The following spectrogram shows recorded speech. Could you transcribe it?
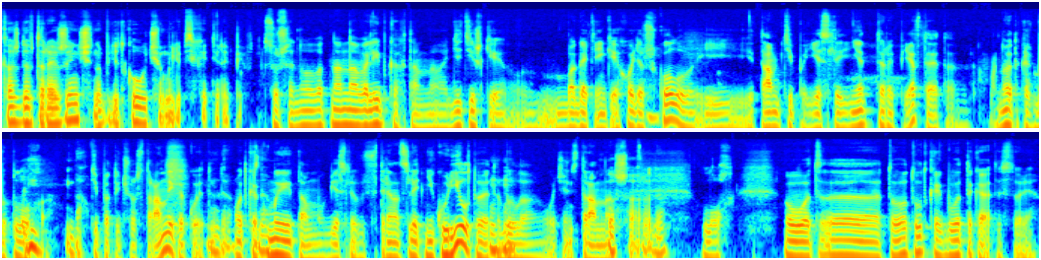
каждая вторая женщина будет коучем или психотерапевтом. Слушай, ну вот на Новолипках там э, детишки богатенькие ходят в школу, и там, типа, если нет терапевта, это, ну, это как бы плохо. Да. Типа, ты что, странный какой-то? Да, вот как да. мы там, если в 13 лет не курил, то это угу. было очень странно. Лошара, да. Лох. Вот, э, то тут как бы вот такая вот история.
